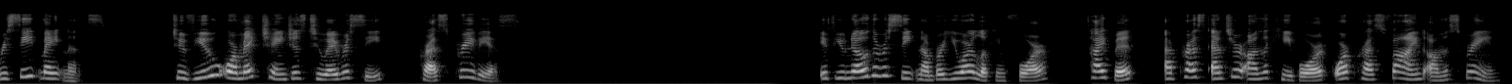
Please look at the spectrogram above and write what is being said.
Receipt Maintenance. To view or make changes to a receipt, press Previous. If you know the receipt number you are looking for, type it and press Enter on the keyboard or press Find on the screen.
